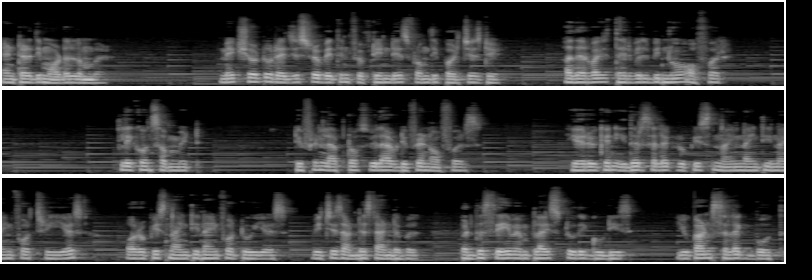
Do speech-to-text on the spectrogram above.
Enter the model number. Make sure to register within 15 days from the purchase date. Otherwise, there will be no offer click on submit. Different laptops will have different offers. Here you can either select rupees 999 for 3 years or rupees 99 for 2 years, which is understandable, but the same applies to the goodies. You can't select both.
